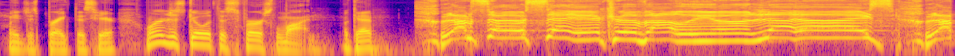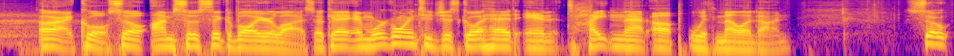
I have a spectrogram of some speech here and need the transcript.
let me just break this here. We're to just go with this first line, okay? I'm so sick of all your lies. All right, cool. So I'm so sick of all your lies, okay? And we're going to just go ahead and tighten that up with Melodyne. So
